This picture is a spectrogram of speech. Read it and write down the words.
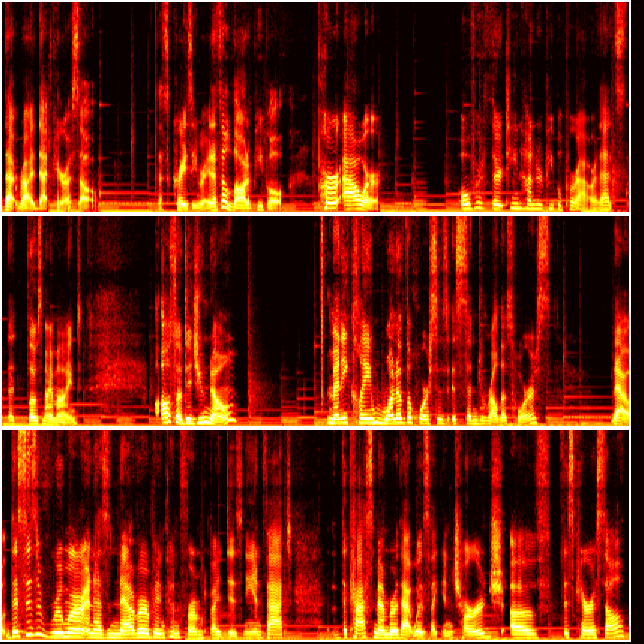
that ride that carousel. That's crazy, right? That's a lot of people per hour over 1300 people per hour that's that blows my mind also did you know Many claim one of the horses is Cinderella's horse. Now, this is a rumor and has never been confirmed by Disney. In fact, the cast member that was like in charge of this carousel,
